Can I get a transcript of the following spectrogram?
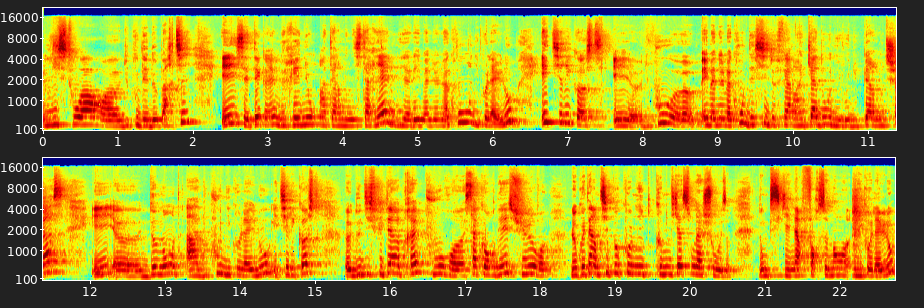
l'histoire du coup des deux parties et c'était quand même une réunion interministérielle où il y avait Emmanuel Macron, Nicolas Hulot et Thierry Coste. Et euh, du coup, euh, Emmanuel Macron décide de faire un cadeau au niveau du permis de chasse et euh, demande à du coup Nicolas Hulot et Thierry Coste de discuter après pour s'accorder sur le côté un petit peu communication de la chose. Donc ce qui énerve forcément Nicolas Hulot.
